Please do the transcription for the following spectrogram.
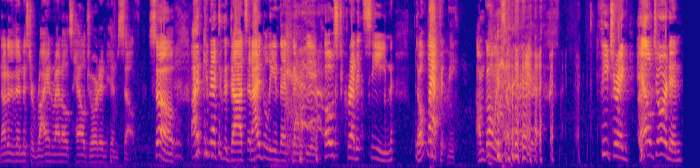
None other than Mr. Ryan Reynolds, Hal Jordan himself. So I've connected the dots, and I believe that there will be a post-credit scene. Don't laugh at me. I'm going somewhere here. Featuring Hal Jordan,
